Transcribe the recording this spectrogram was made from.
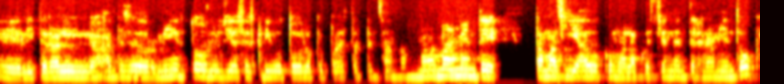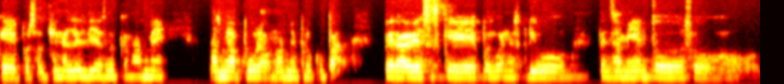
eh, literal, antes de dormir, todos los días escribo todo lo que pueda estar pensando. Normalmente está más guiado como a la cuestión de entrenamiento, que pues al final del día es lo que más me, más me apura o más me preocupa, pero a veces que, pues bueno, escribo pensamientos o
